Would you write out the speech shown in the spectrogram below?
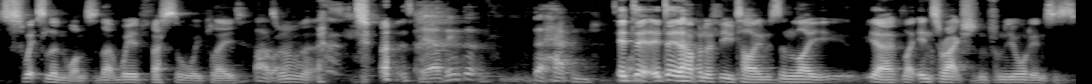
Switzerland once that weird festival we played. Oh, right. remember? Yeah, I think that that happened. It did, it did happen a few times, and like yeah, like interaction from the audience is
